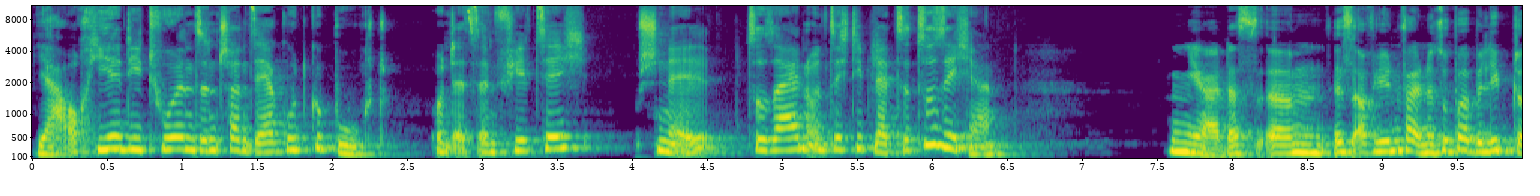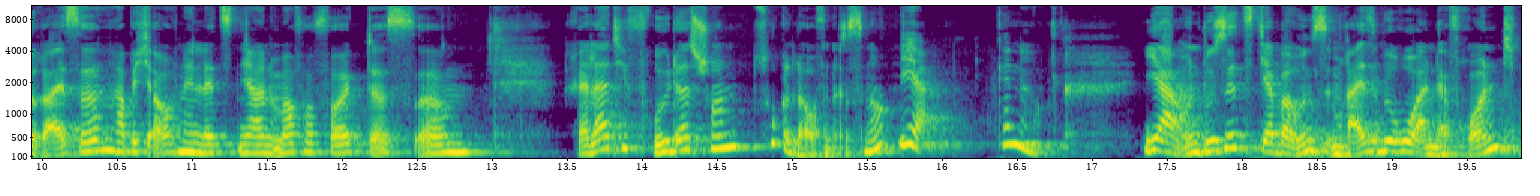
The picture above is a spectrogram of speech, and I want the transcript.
Ja, auch hier die Touren sind schon sehr gut gebucht und es empfiehlt sich, schnell zu sein und sich die Plätze zu sichern. Ja, das ähm, ist auf jeden Fall eine super beliebte Reise. Habe ich auch in den letzten Jahren immer verfolgt, dass ähm, relativ früh das schon zugelaufen ist. Ne? Ja, genau. Ja, und du sitzt ja bei uns im Reisebüro an der Front,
